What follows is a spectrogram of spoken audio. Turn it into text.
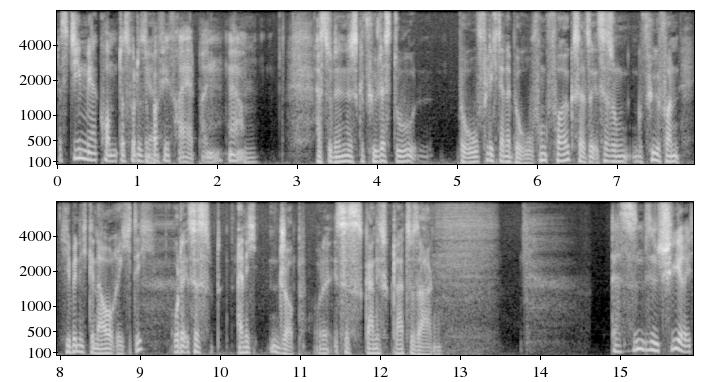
dass die mehr kommt, das würde super Ja. viel Freiheit bringen. Ja. Hast du denn das Gefühl, dass du beruflich deiner Berufung folgst? Also ist das so ein Gefühl von, hier bin ich genau richtig? Oder ist es eigentlich ein Job? Oder ist es gar nicht so klar zu sagen? Das ist ein bisschen schwierig.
